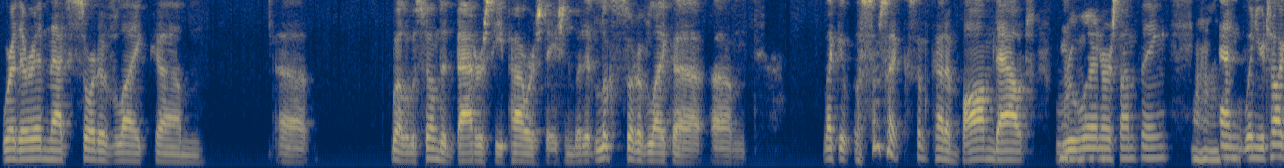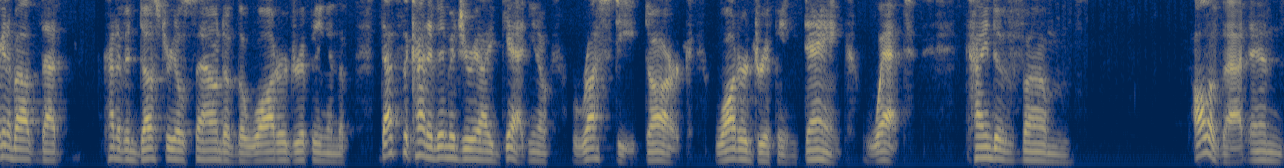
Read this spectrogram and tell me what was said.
where they're in that sort of like, um, uh, well, it was filmed at Battersea Power Station, but it looks sort of like a, um, like it was some like some kind of bombed out Mm-hmm. ruin or something. Mhm. And when you're talking about that kind of industrial sound of the water dripping and the that's the kind of imagery I get, you know, rusty, dark, water dripping, dank, wet, kind of um, all of that. And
